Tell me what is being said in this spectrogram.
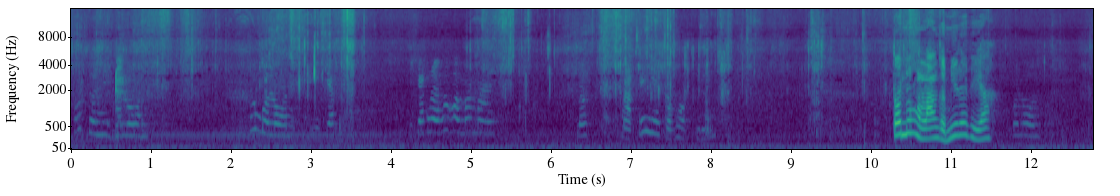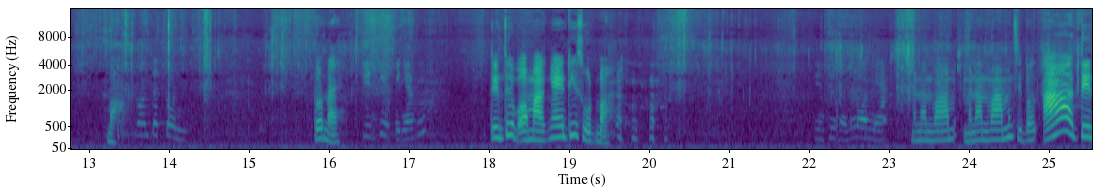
โอ้ต้นนี้ก็โลนเพิ่งบ่โลนอีกจักอีกจักเลยเขาค่อยมาใหม่เนาะหมากนี่เนี่ยกับหอกกินต้นอยุ่ของล่างกับมีได้พี่อะบ่โลนบ่โลนจะต้นต้นไหน ตีนทืบเออกมากง่ายที่สุดบ่กินเทียบเป็นโลนเนี่ยมันนั่นว่ามันนั่นว่ามันสิบ่อ้าตีน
